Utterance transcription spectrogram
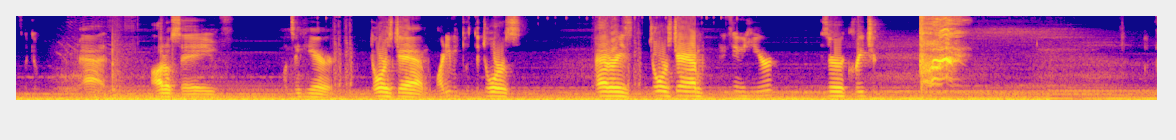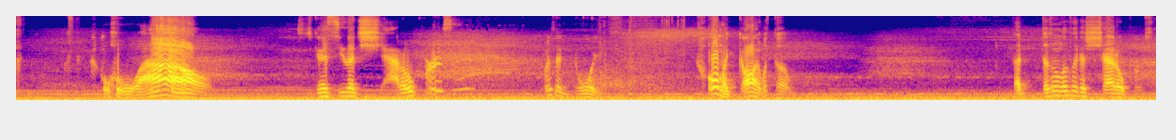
It's like a bad. Autosave. What's in here? Doors jammed. Why do you even put the doors? Batteries. Doors jammed. Anything in here? Is there a creature? Wow. Did you guys see that shadow person? What is that noise? Oh my god, what the? That doesn't look like a shadow person.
